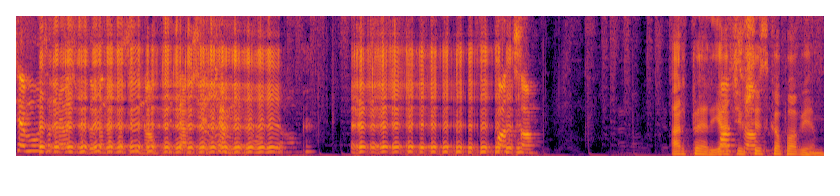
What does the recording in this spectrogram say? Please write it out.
Czemu zabrałeś go do kasyno? Pytam się, czemu? Po co? Arper, ja Po ci co? wszystko powiem.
